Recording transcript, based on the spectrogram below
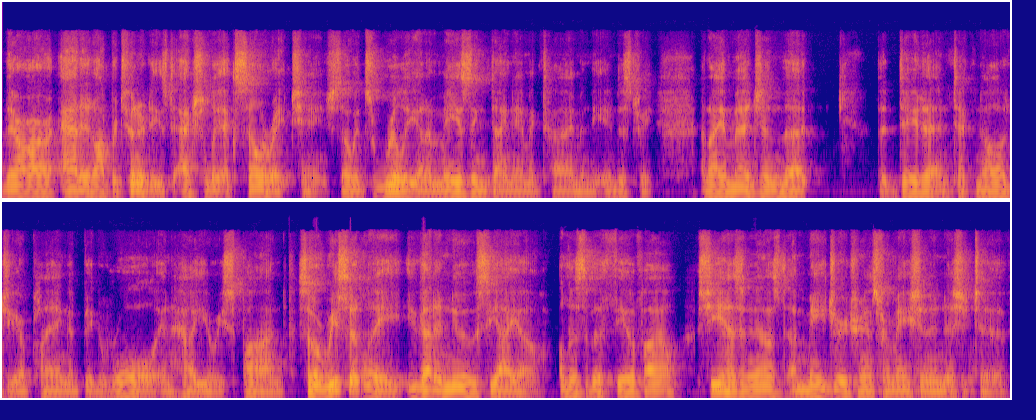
there are added opportunities to actually accelerate change. So it's really an amazing dynamic time in the industry. And I imagine that that data and technology are playing a big role in how you respond. So recently, you got a new CIO, Elizabeth Theophille. She has announced a major transformation initiative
